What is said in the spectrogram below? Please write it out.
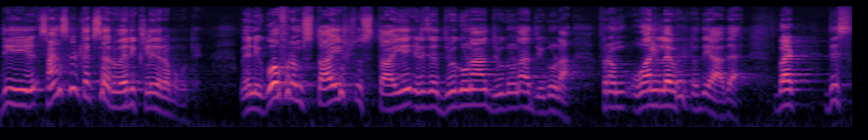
the Sanskrit texts are very clear about it. When you go from stai to stai, it is a dviguna, dviguna, dviguna, from one level to the other. But this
